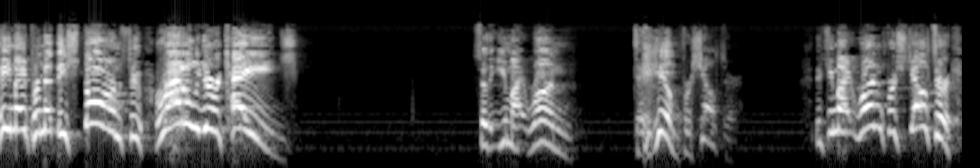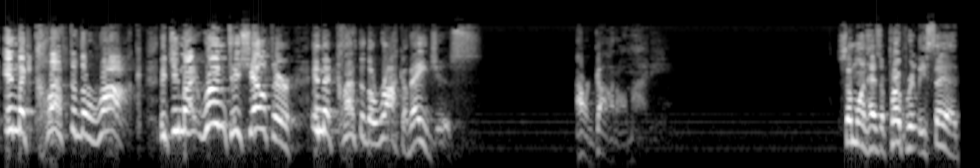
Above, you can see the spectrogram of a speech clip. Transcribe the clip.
He may permit these storms to rattle your cage so that you might run to Him for shelter that you might run for shelter in the cleft of the rock, that you might run to shelter in the cleft of the rock of ages, our God Almighty. Someone has appropriately said,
